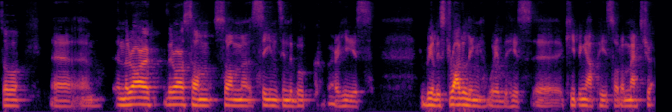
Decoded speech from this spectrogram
so uh, and there are there are some some scenes in the book where he is really struggling with his uh, keeping up his sort of macho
